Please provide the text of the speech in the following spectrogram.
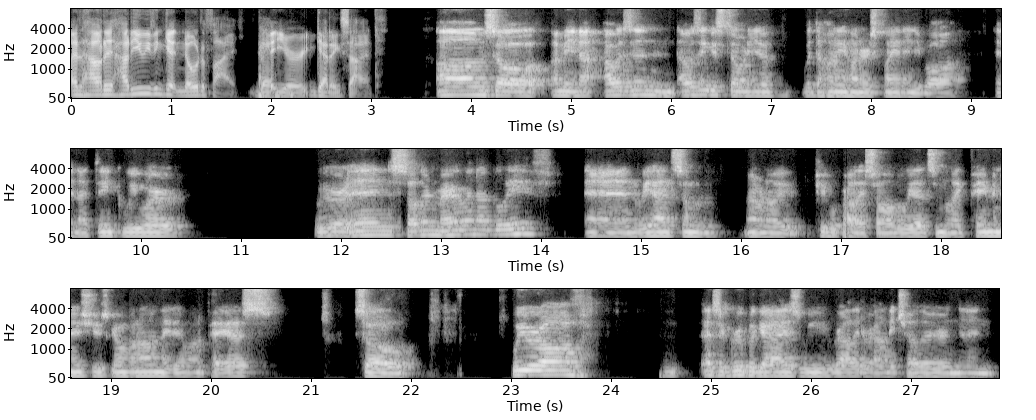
And how do how do you even get notified that you're getting signed? Um, so I mean, I, I was in I was in Gastonia with the Honey Hunters playing indie ball, and I think we were we were in Southern Maryland, I believe, and we had some I don't know people probably saw, but we had some like payment issues going on. They didn't want to pay us, so we were all as a group of guys. We rallied around each other, and then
